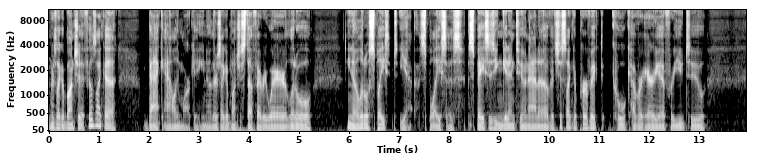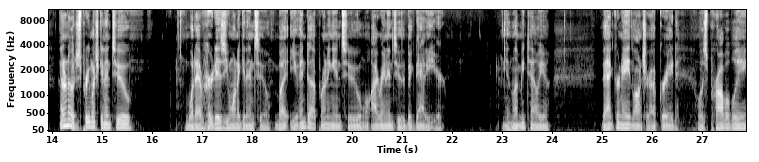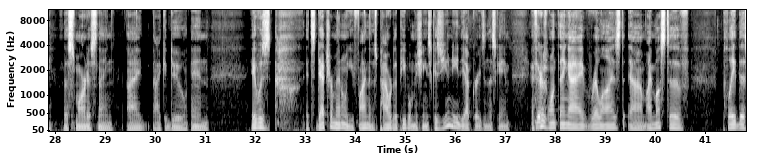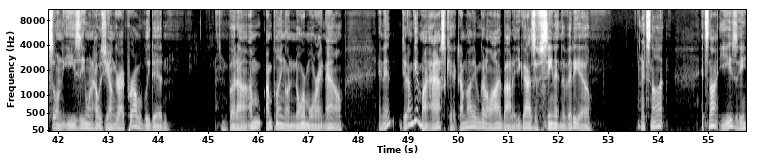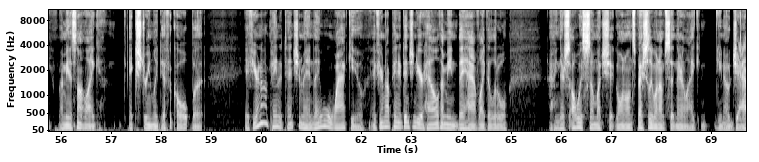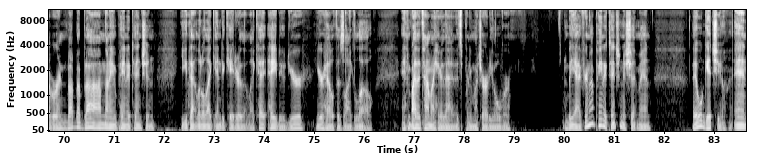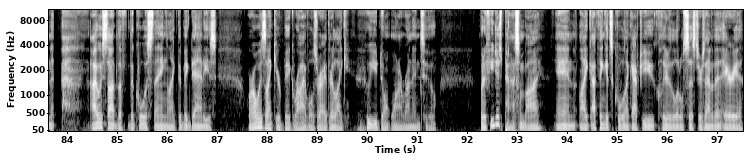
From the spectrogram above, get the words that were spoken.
There's like a bunch of. It feels like a back alley market. You know, there's like a bunch of stuff everywhere. Little, you know, little space. Yeah, spaces, spaces you can get into and out of. It's just like a perfect, cool cover area for you to. I don't know, just pretty much get into whatever it is you want to get into. But you end up running into. Well, I ran into the Big Daddy here, and let me tell you, that grenade launcher upgrade was probably the smartest thing I I could do, and it was it's detrimental. You find those power to the people machines because you need the upgrades in this game. If there's one thing I realized, um, I must have played this on easy when I was younger. I probably did, but uh, I'm I'm playing on normal right now, and it dude, I'm getting my ass kicked. I'm not even gonna lie about it. You guys have seen it in the video. It's not it's not easy. I mean, it's not like extremely difficult, but if you're not paying attention, man, they will whack you. If you're not paying attention to your health, I mean, they have like a little. I mean, there's always so much shit going on, especially when I'm sitting there like, you know, jabbering, blah blah blah. I'm not even paying attention. You get that little like indicator that like, hey, hey, dude, your your health is like low, and by the time I hear that, it's pretty much already over. But yeah, if you're not paying attention to shit, man, they will get you. And I always thought the the coolest thing, like the big daddies, were always like your big rivals, right? They're like who you don't want to run into. But if you just pass them by, and like I think it's cool, like after you clear the little sisters out of the area,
